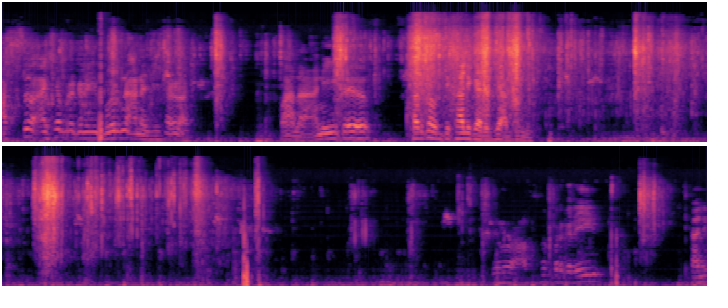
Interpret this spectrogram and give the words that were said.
असं अशा प्रकारे भरून आणायचे सगळं. पाला. आणि इथं खडकावरती खाली करायची आपली अशा प्रकारे खाली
